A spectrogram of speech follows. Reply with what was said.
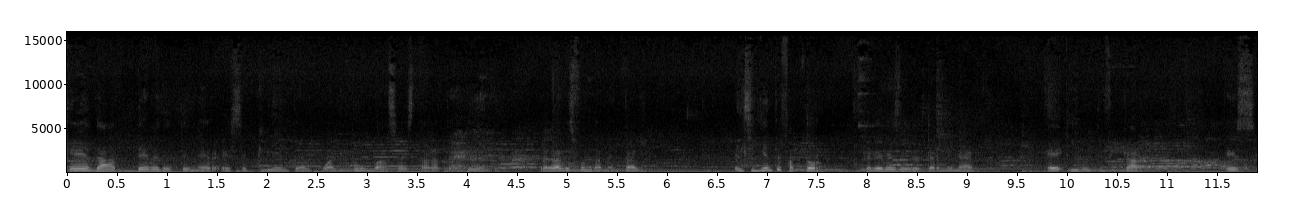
qué edad debe de tener ese cliente al cual tú vas a estar atendiendo. La edad es fundamental. El siguiente factor que debes de determinar e identificar es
